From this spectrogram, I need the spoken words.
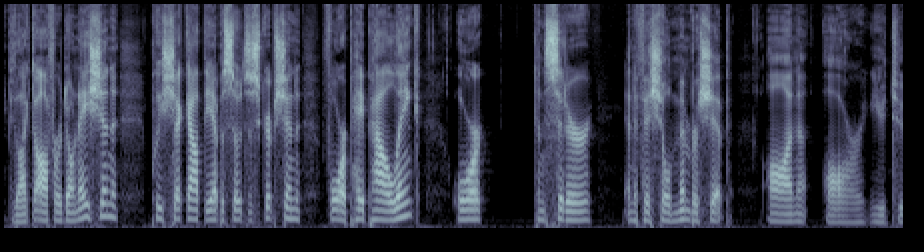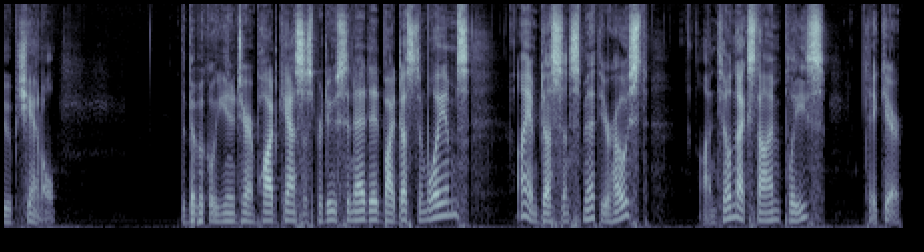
If you'd like to offer a donation, please check out the episode description for a PayPal link or consider an official membership on our YouTube channel. The Biblical Unitarian Podcast is produced and edited by Dustin Williams. I am Dustin Smith, your host. Until next time, please take care.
